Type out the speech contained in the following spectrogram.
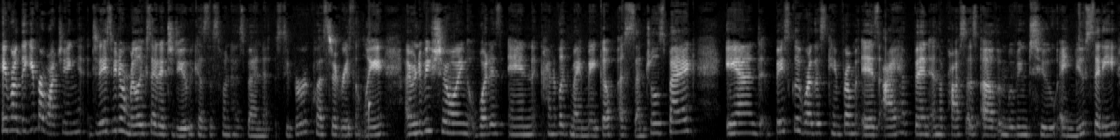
Hey everyone, thank you for watching. Today's video I'm really excited to do because this one has been super requested recently. I'm going to be showing what is in kind of like my makeup essentials bag and basically where this came from is I have been in the process of moving to a new city.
